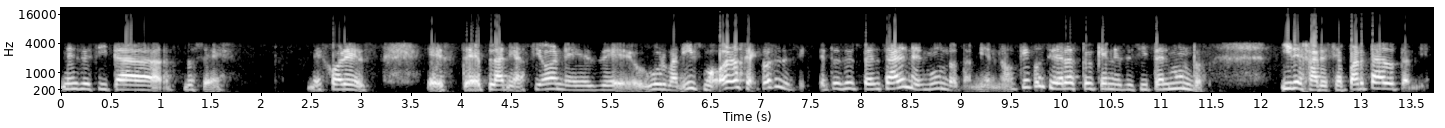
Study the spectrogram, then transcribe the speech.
Necesita, no sé, mejores este, planeaciones de urbanismo, o no sé, cosas así. Entonces, pensar en el mundo también, ¿no? ¿Qué consideras tú que necesita el mundo? Y dejar ese apartado también.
